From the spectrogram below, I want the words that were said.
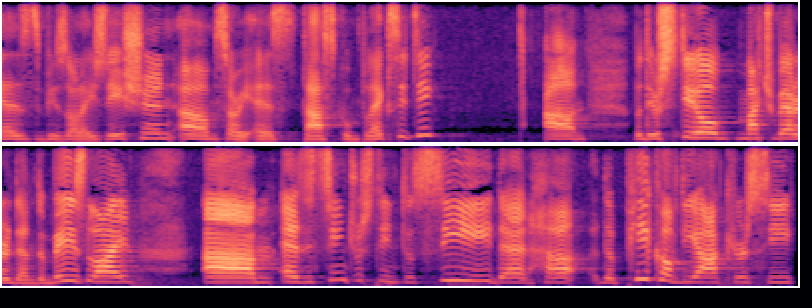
as visualization, um, sorry, as task complexity. Um, but they're still much better than the baseline. Um, as it's interesting to see that the peak of the accuracy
